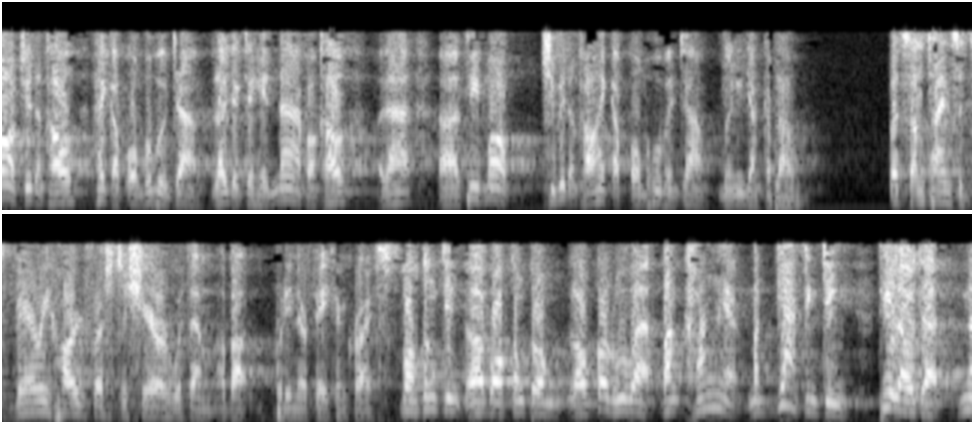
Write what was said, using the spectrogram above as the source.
มอบชีวิตของเขาให้กับองค์พระผู้เป็นเจ้า เราอยากจะเห็นหน้าของเขานะฮะเอ่อที่มอบชีวิตของเขาให้กับองค์พระผู้เป็นเจ้าเหมือนอย่างกับเรา But sometimes it's very hard for us to share with them about putting their faith in Christ. บอกตรงจริงเออบอกตรงๆเราก็รู้ว่าบางครั้งเนี่ยมันยากจริง ๆ ที่เราจะน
